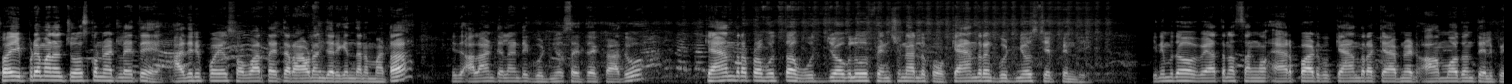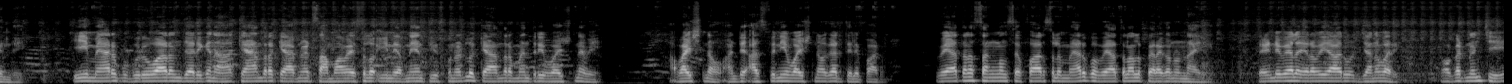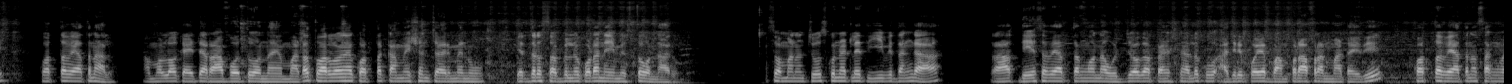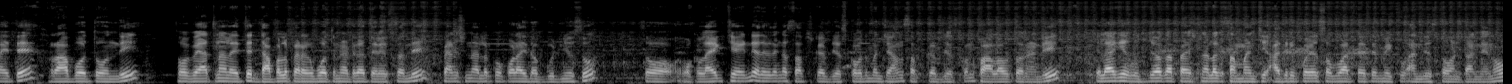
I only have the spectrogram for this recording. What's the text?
So ఇప్పుడే మనం చూసుకున్నట్లయితే అదిరిపోయే సువార్త అయితే రావడం జరిగిందనమాట ఇది అలాంటి ఇలాంటి గుడ్ న్యూస్ అయితే కాదు. కేంద్ర ప్రభుత్వ ఉద్యోగులు పెన్షనర్లకు కేంద్రం గుడ్ న్యూస్ చెప్పింది. ఎనిమిదవ వేతన సంఘం ఏర్పాటుకు కేంద్ర కేబినెట్ ఆమోదం తెలిపింది. ఈ మేరకు గురువారం జరిగిన కేంద్ర కేబినెట్ సమావేశంలో ఈ నిర్ణయం తీసుకున్నట్లు కేంద్ర మంత్రి వైష్ణవి వైష్ణవ్ అంటే అశ్విని వైష్ణవ్ గారు తెలిపారు. వేతన సంఘం సిఫార్సుల మేరకు వేతనాలు పెరగనున్నాయి. రెండు వేల ఇరవై ఆరు జనవరి ఒకటి నుంచి కొత్త వేతనాలు అమల్లోకి అయితే రాబోతూ ఉన్నాయన్నమాట. త్వరలోనే కొత్త కమిషన్ చైర్మన్ ఇద్దరు సభ్యులను కూడా నియమిస్తూ ఉన్నారు. సో మనం చూసుకున్నట్లయితే ఈ విధంగా రా దేశవ్యాప్తంగా ఉన్న ఉద్యోగ పెన్షనర్లకు అదిరిపోయే బంపర్ ఆఫర్ అనమాట ఇది. కొత్త వేతన సంఘం అయితే రాబోతుంది సో వేతనాలు అయితే డబల్ పెరగబోతున్నట్టుగా తెలుస్తుంది. పెన్షనర్లకు కూడా ఇది ఒక గుడ్ న్యూస్. సో ఒక లైక్ చేయండి అదేవిధంగా సబ్స్క్రైబ్ చేసుకోవద్దు మన ఛానల్ సబ్స్క్రైబ్ చేసుకొని ఫాలో అవుతానండి. ఇలాగే ఉద్యోగ ప్రశ్నలకు సంబంధించి అదిరిపోయే శుభవార్త అయితే మీకు అందిస్తూ ఉంటాను నేను.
